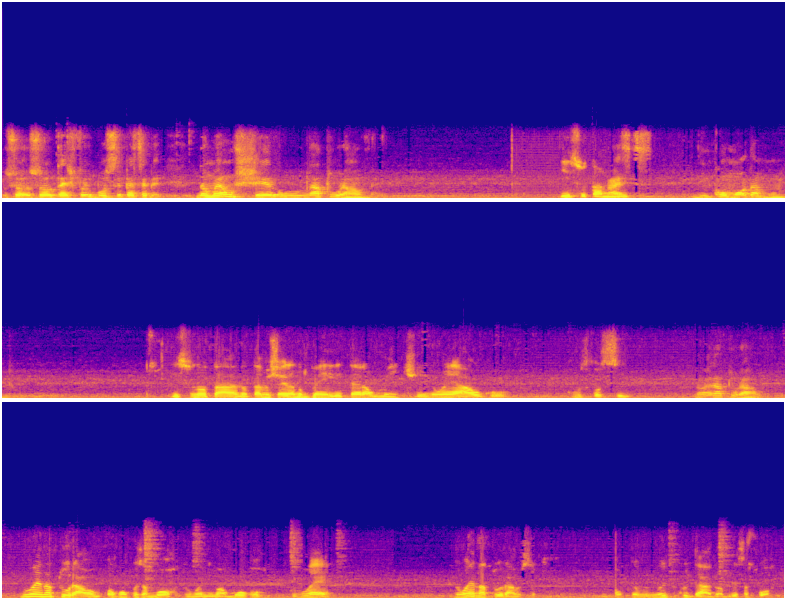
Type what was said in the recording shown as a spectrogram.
o, seu, o seu teste foi bom, você percebe. Não é um cheiro natural, velho. Isso tá muito. Mas incomoda muito. Isso não tá, não tá me cheirando bem, literalmente. E não é algo como se fosse. Não é natural. Não é natural, alguma coisa morta, um animal morto. Não é. Não é natural isso aqui. Então tome muito cuidado ao abrir essa porta.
